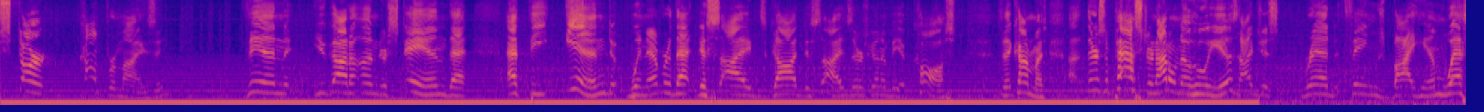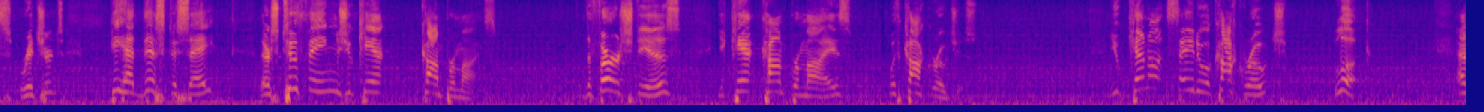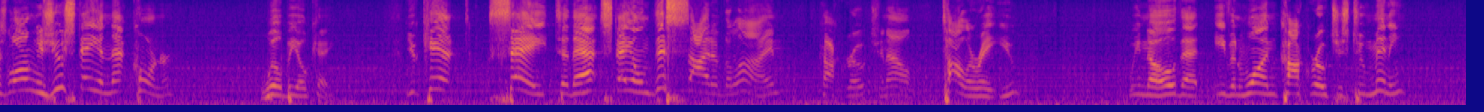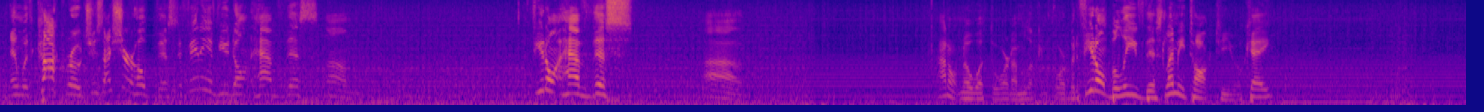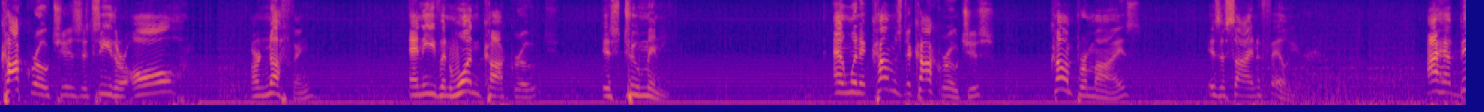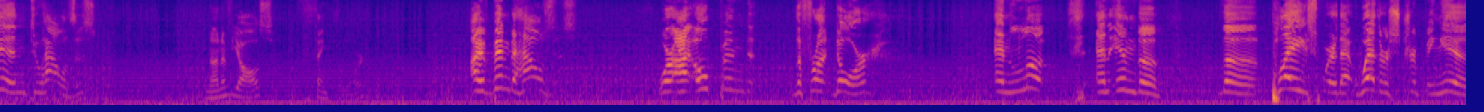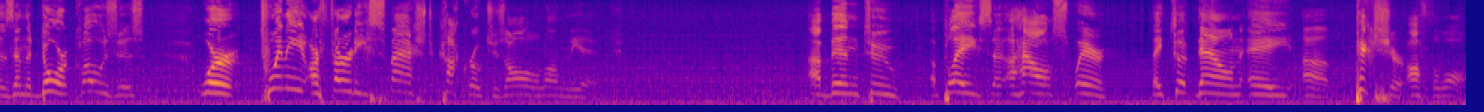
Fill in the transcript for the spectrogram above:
start compromising, then you got to understand that at the end, whenever that decides, God decides, there's going to be a cost to the compromise. Uh, there's a pastor, and I don't know who he is. I just read things by him, Wes Richards. He had this to say There's two things you can't compromise. The first is you can't compromise with cockroaches. You cannot say to a cockroach, Look, as long as you stay in that corner, we'll be okay. You can't say to that, stay on this side of the line, cockroach, and I'll tolerate you. We know that even one cockroach is too many. And with cockroaches, I sure hope this. If any of you don't have this, um, if you don't have this, uh, I don't know what the word I'm looking for, but if you don't believe this, let me talk to you, okay? Cockroaches, it's either all or nothing, and even one cockroach is too many. And when it comes to cockroaches, compromise is a sign of failure. I have been to houses, none of y'all's, thank the Lord. I have been to houses where I opened the front door and looked, and in the the place where that weather stripping is and the door closes were 20 or 30 smashed cockroaches all along the edge. I've been to a place, a house where they took down a uh, picture off the wall,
